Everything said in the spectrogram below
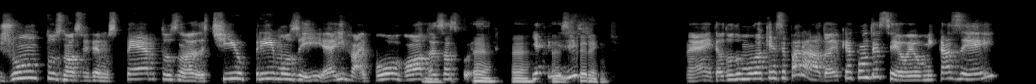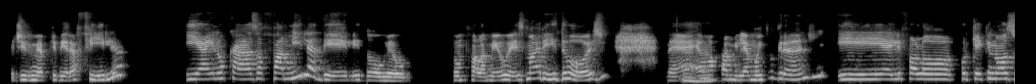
juntos, nós vivemos perto, nós, tio, primos, e aí vai, vovó, hum, essas coisas. É, é, e aqui é existe. diferente. Né? Então todo mundo aqui é separado. Aí o que aconteceu? Eu me casei, eu tive minha primeira filha, e aí, no caso, a família dele, do meu, vamos falar, meu ex-marido hoje, né? Uhum. É uma família muito grande. E ele falou: por que, que nós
